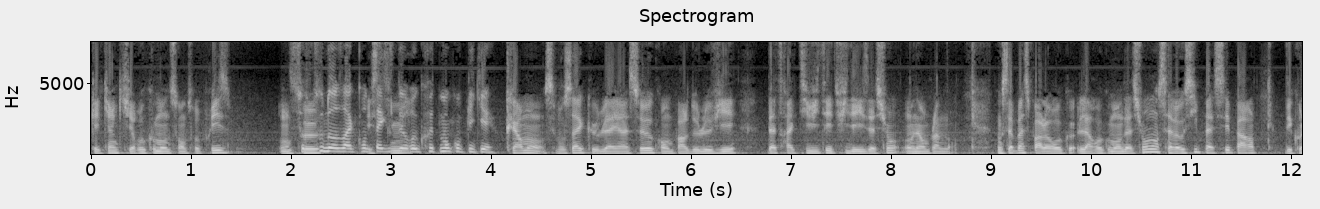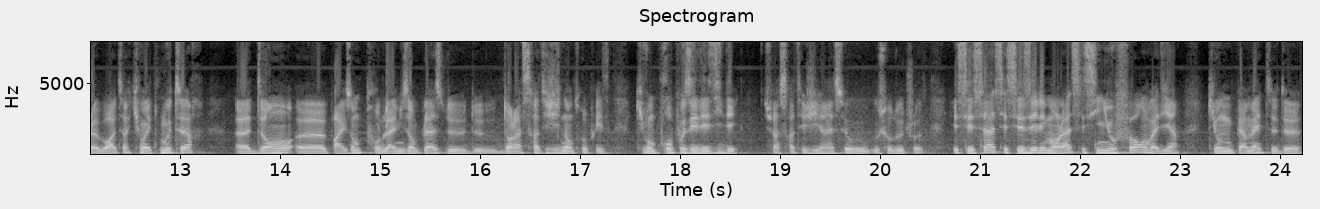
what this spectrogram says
Quelqu'un qui recommande son entreprise, Surtout dans un contexte de recrutement compliqué. Clairement, c'est pour ça que la RSE, quand on parle de levier d'attractivité et de fidélisation, on est en plein dedans. Donc ça passe par la recommandation, ça va aussi passer par des collaborateurs qui vont être moteurs euh, dans, euh, par exemple, pour la mise en place de, de dans la stratégie de l'entreprise, qui vont proposer des idées sur la stratégie RSE ou, sur d'autres choses. Et c'est ça, c'est ces éléments-là, ces signaux forts, on va dire, qui vont nous permettre de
